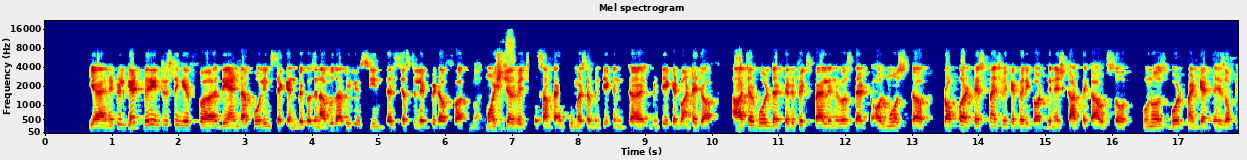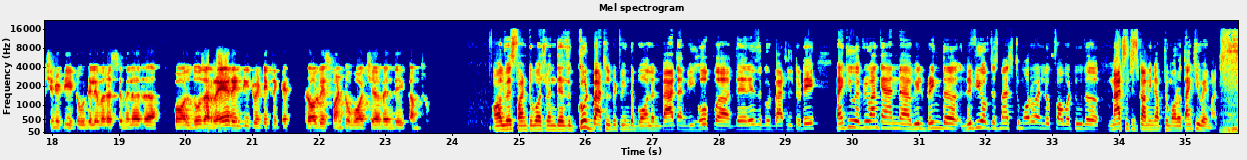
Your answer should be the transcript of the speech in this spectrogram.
Yeah, and it will get very interesting if uh, they end up bowling second because in Abu Dhabi we've seen there's just a little bit of uh, moisture which sometimes must have been taken uh, been taken advantage of. Archer bowled that terrific spell and it was that almost uh, proper test match wicket where he got Dinesh Karthik out. So who knows, Boult might get his opportunity to deliver a similar uh, ball. Those are rare in T20 cricket, but always fun to watch uh, when they come through always fun to watch when there's a good battle between the ball and bat and we hope uh, there is a good battle today thank you everyone and uh, we'll bring the review of this match tomorrow and look forward to the match which is coming up tomorrow thank you very much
